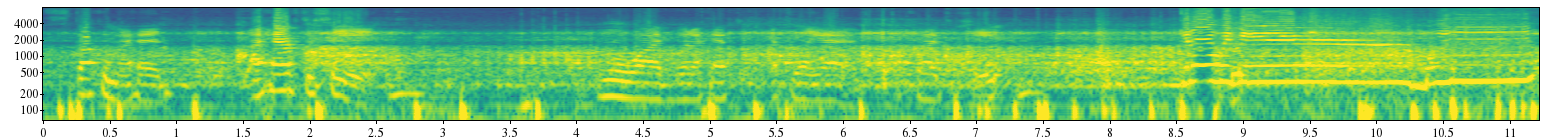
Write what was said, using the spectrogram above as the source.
It's stuck in my head. I have to say it. I don't know why, but I have to. I feel like I have to say it. Get over here, boy!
